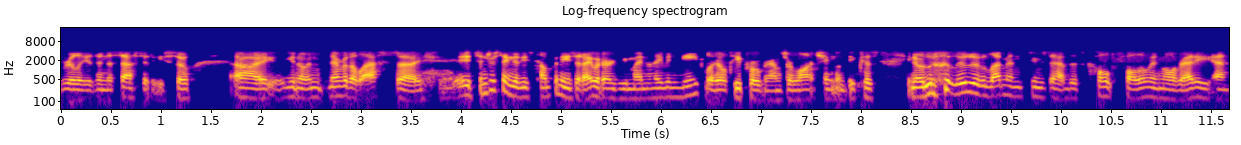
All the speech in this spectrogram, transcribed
really is a necessity. So, uh, you know, nevertheless, uh, it's interesting that these companies that I would argue might not even need loyalty programs are launching them because, you know, Lululemon seems to have this cult following already. And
